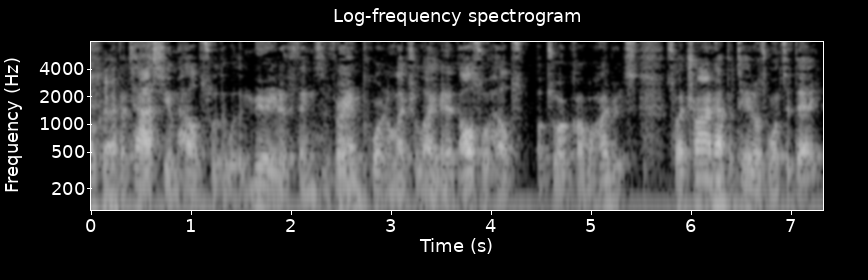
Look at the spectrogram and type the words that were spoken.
Okay. And potassium helps with with a myriad of things. It's a very important electrolyte, and it also helps absorb carbohydrates. So I try and have potatoes once a day.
